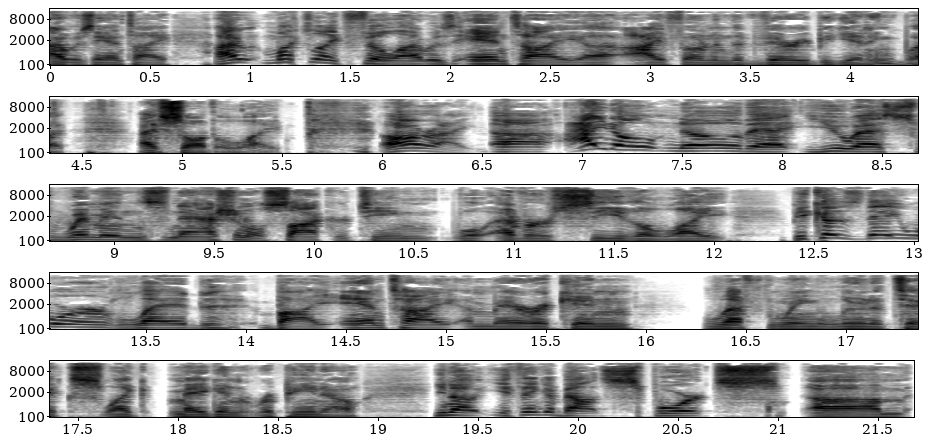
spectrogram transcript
I was anti. I much like Phil. I was anti uh, iPhone in the very beginning, but I saw the light. All right. Uh, I don't know that U.S. women's national soccer team will ever see the light because they were led by anti-American left-wing lunatics like Megan Rapinoe. You know, you think about sports. Um,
